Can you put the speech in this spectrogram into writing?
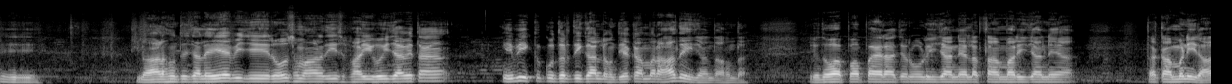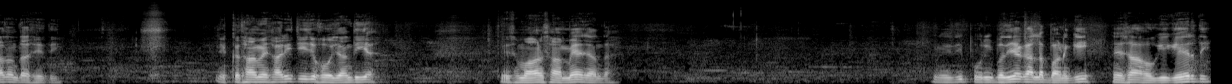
ਤੇ ਨਾਲ ਹੁੰਦੇ ਚੱਲ ਇਹ ਹੈ ਵੀ ਜੇ ਰੋਜ਼ ਸਮਾਨ ਦੀ ਸਫ਼ਾਈ ਹੋਈ ਜਾਵੇ ਤਾਂ ਇਹ ਵੀ ਇੱਕ ਕੁਦਰਤੀ ਗੱਲ ਹੁੰਦੀ ਹੈ ਕੰਮ ਰਾਹ ਦੇ ਹੀ ਜਾਂਦਾ ਹੁੰਦਾ। ਜਦੋਂ ਆਪਾਂ ਪੈਰਾਂ 'ਚ ਰੋਲੀ ਜਾਂਦੇ ਆ, ਲੱਤਾਂ ਮਾਰੀ ਜਾਂਦੇ ਆ, ਤਾਂ ਕੰਮ ਨਹੀਂ ਰਾਹ ਦਿੰਦਾ ਛੇਤੀ। ਇੱਕ ਥਾਵੇਂ ਸਾਰੀ ਚੀਜ਼ ਹੋ ਜਾਂਦੀ ਹੈ ਤੇ ਸਮਾਨ ਸਾਂਭਿਆ ਜਾਂਦਾ। ਇਹਦੀ ਪੂਰੀ ਵਧੀਆ ਗੱਲ ਬਣ ਗਈ, ਨਿਸ਼ਾ ਹੋ ਗਈ ਗੇਅਰ ਦੀ।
